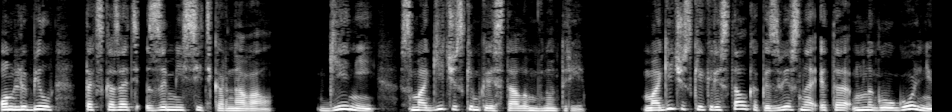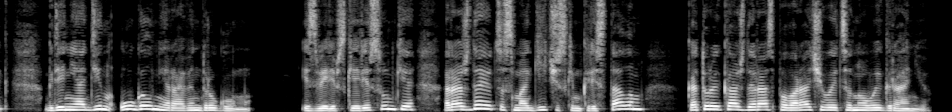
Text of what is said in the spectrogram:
Он любил, так сказать, замесить карнавал. Гений с магическим кристаллом внутри. Магический кристалл, как известно, это многоугольник, где ни один угол не равен другому. И зверевские рисунки рождаются с магическим кристаллом, который каждый раз поворачивается новой гранью.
